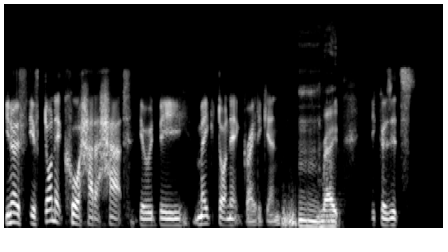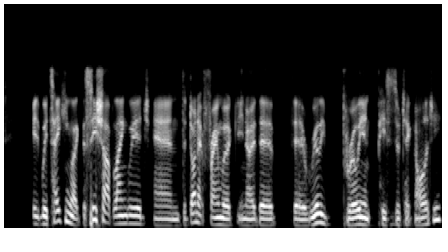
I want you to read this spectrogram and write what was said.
you know, if, if .NET Core had a hat, it would be make .NET great again. Mm, right. Because it's, it, we're taking like the C sharp language and the .NET framework, you know, they're, they're really brilliant pieces of technology,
